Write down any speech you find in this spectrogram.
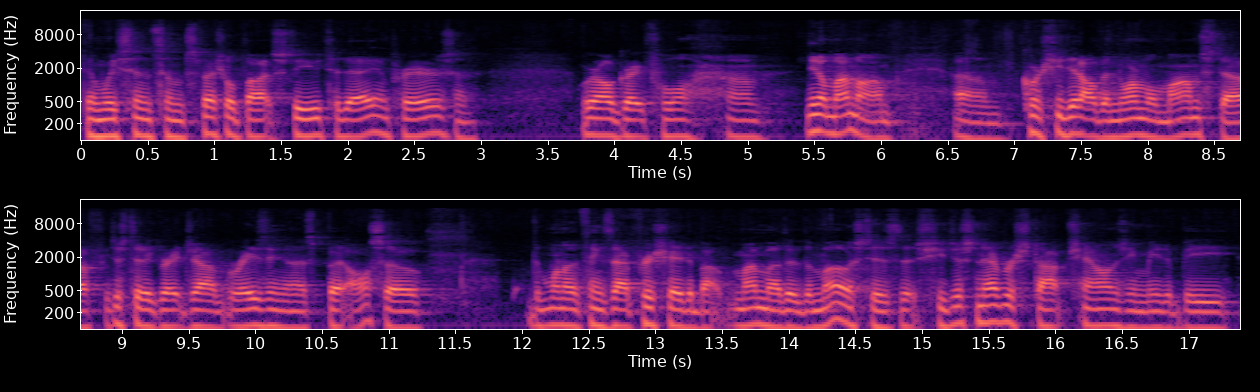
then we send some special thoughts to you today and prayers, and we're all grateful. Um, you know, my mom. Um, of course, she did all the normal mom stuff. She just did a great job raising us, but also the, one of the things I appreciate about my mother the most is that she just never stopped challenging me to be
